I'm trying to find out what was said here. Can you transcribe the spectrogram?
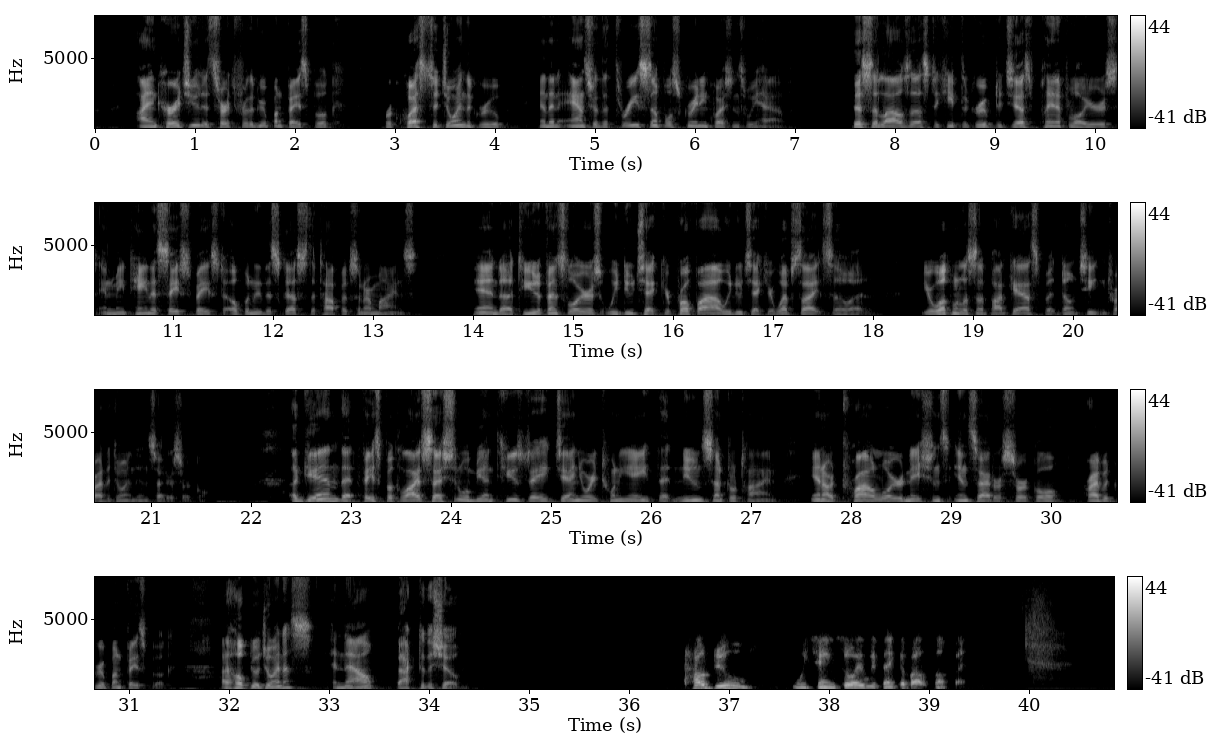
I encourage you to search for the group on Facebook, request to join the group, and then answer the three simple screening questions we have. This allows us to keep the group to just plaintiff lawyers and maintain a safe space to openly discuss the topics in our minds. And uh, to you defense lawyers, we do check your profile, we do check your website. So uh, you're welcome to listen to the podcast, but don't cheat and try to join the Insider Circle. Again, that Facebook Live session will be on Tuesday, January 28th at noon Central Time in our Trial Lawyer Nation's Insider Circle private group on Facebook. I hope you'll join us. And now, back to the show. How do we change the way we think about something?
